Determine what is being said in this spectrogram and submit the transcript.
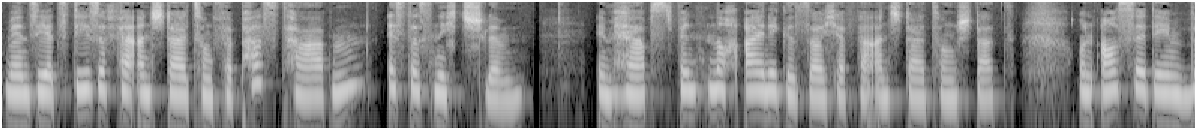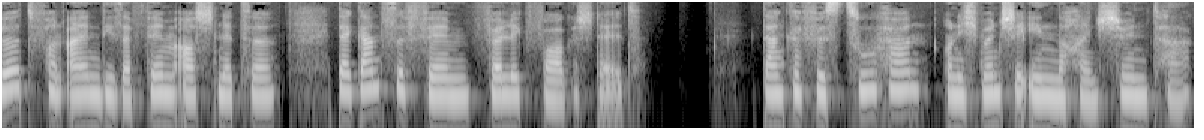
Wenn Sie jetzt diese Veranstaltung verpasst haben, ist das nicht schlimm. Im Herbst finden noch einige solcher Veranstaltungen statt und außerdem wird von einem dieser Filmausschnitte der ganze Film völlig vorgestellt. Danke fürs Zuhören und ich wünsche Ihnen noch einen schönen Tag.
